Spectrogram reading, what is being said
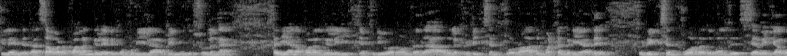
இல்லை இந்த தசாவோட பலன்கள் எடுக்க முடியல அப்படின்னு நீங்கள் சொல்லுங்கள் சரியான பலன்கள் எப்படி வரும்ன்றதை அதில் ப்ரிடிக்ஷன் போடுறோம். அது மட்டும் கிடையாது. ப்ரிடிக்ஷன் போடுறது வந்து சேவைக்காக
